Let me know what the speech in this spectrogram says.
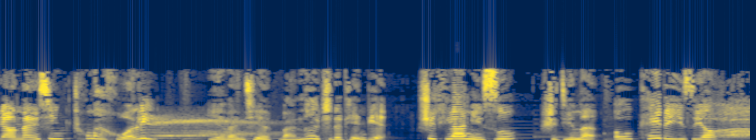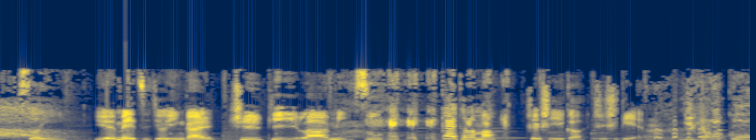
让男性充满活力。夜晚前玩乐吃的甜点，是提拉米苏是今晚 OK 的意思哟。所以约妹子就应该吃提拉米苏，get 了吗？这是一个知识点。你给我滚！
